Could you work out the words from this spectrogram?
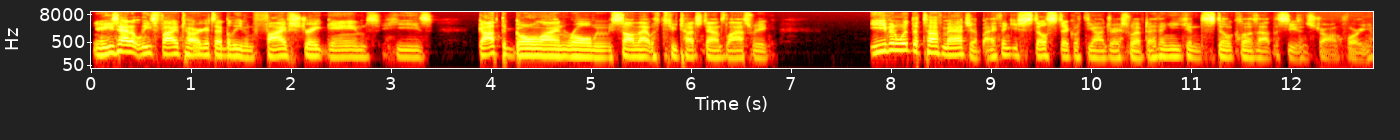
You know, he's had at least five targets, I believe, in five straight games. He's got the goal line role. We saw that with two touchdowns last week. Even with the tough matchup, I think you still stick with D'Andre Swift. I think he can still close out the season strong for you.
